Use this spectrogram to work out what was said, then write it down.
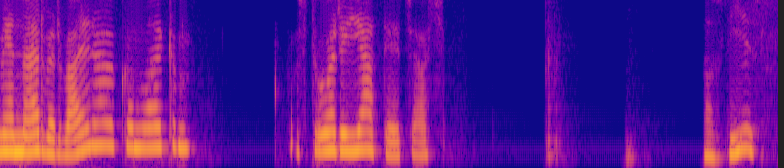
vienmēr var vairāk, un laikam uz to arī jātiecās. Paldies!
